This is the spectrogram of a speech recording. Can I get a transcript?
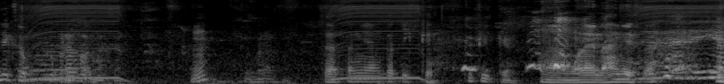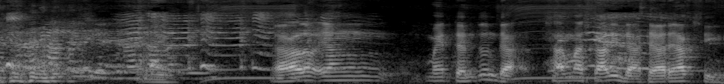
Ini ke berapa mas? Hmm? Ke berapa? datang yang ketiga. Ketiga. Nah, mulai nangis. Nah. Iya, lebih. Nah, kalau yang Medan itu enggak sama sekali enggak ada reaksi.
